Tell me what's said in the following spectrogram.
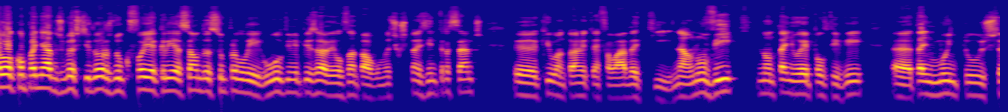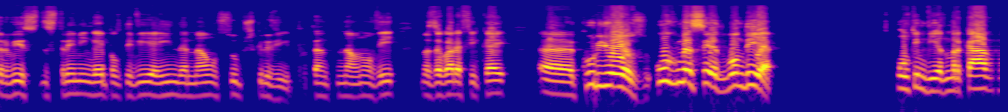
É o acompanhado dos bastidores do que foi a criação da Super League. O último episódio levanta algumas questões interessantes uh, que o António tem falado aqui. Não, não vi, não tenho Apple TV, uh, eh, tenho muitos serviços de streaming, Apple TV ainda não subscrevi. Portanto, não, não vi, mas agora fiquei uh, curioso. Hugo Macedo, bom dia. Último dia de mercado.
